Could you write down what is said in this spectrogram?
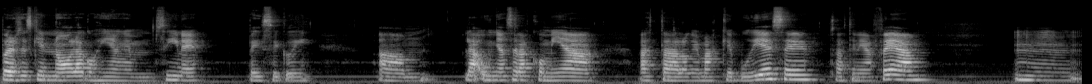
por eso es que no la cogían en cine, basically. Um, las uñas se las comía hasta lo que más que pudiese, o sea, tenía feas. Mm,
